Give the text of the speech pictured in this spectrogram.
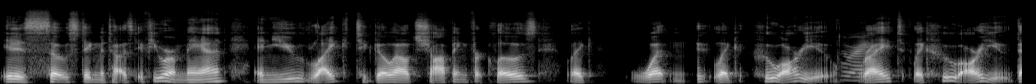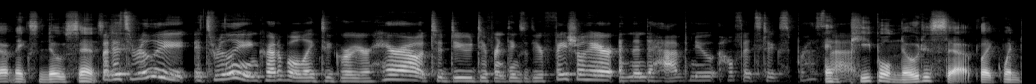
it is so stigmatized. If you are a man and you like to go out shopping for clothes like what like who are you Right. right like who are you that makes no sense But it's really it's really incredible like to grow your hair out, to do different things with your facial hair and then to have new outfits to express and that. people notice that like when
